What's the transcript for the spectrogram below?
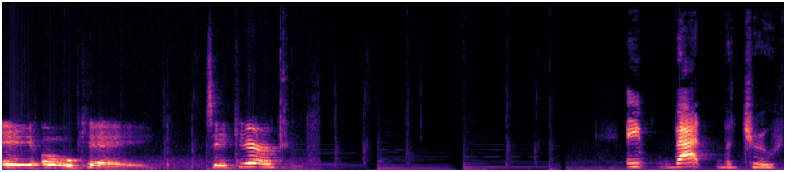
a-okay. Take care. Ain't that the truth?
